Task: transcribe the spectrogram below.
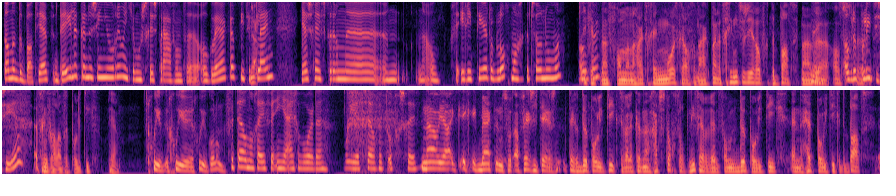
Dan het debat. Jij hebt delen kunnen zien, Jorin, want je moest gisteravond uh, ook werken. Pieter Klein, jij schreef er een, uh, een nou, geïrriteerde blog, mag ik het zo noemen? Ik heb me van mijn hart geen moordkuil gemaakt. Maar dat ging niet zozeer over het debat. Maar nee. als, over de politici, hè? Het ging vooral over de politiek, ja. Goeie, goeie, goeie column. Vertel nog even in je eigen woorden hoe je het zelf hebt opgeschreven. Nou ja, ik, ik, ik merkte een soort aversie tegen, tegen de politiek... terwijl ik een hartstochtelijk liefhebber ben van de politiek... en het politieke debat. Uh,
